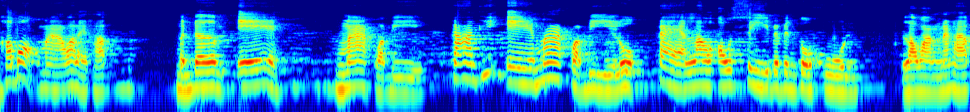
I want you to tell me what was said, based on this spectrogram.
เขาบอกมาว่าอะไรครับ เหมือนเดิม A มากกว่า B การที่ A มากกว่า B ลูก แต่เราเอา C ไปเป็นตัวคูณ ระวังนะครับ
